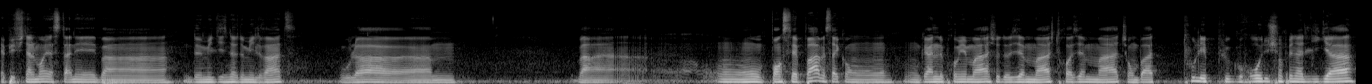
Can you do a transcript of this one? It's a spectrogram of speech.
Et puis finalement, il y a cette année, ben, 2019-2020 où là, euh, ben, on ne pensait pas, mais c'est vrai qu'on gagne le premier match, le deuxième match, le troisième match, on bat tous les plus gros du championnat de Liga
